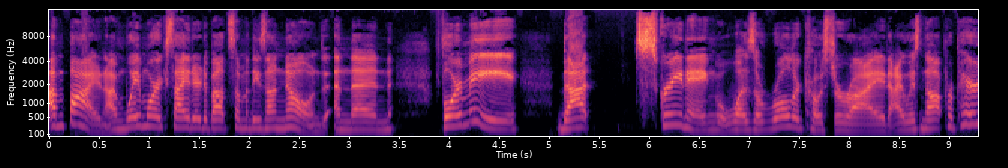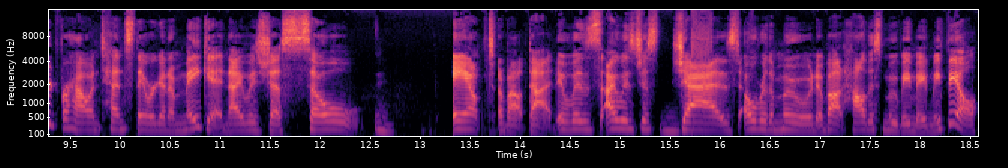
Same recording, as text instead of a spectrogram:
I'm fine. I'm way more excited about some of these unknowns, and then for me, that screening was a roller coaster ride. I was not prepared for how intense they were going to make it. And I was just so amped about that. It was, I was just jazzed over the moon about how this movie made me feel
